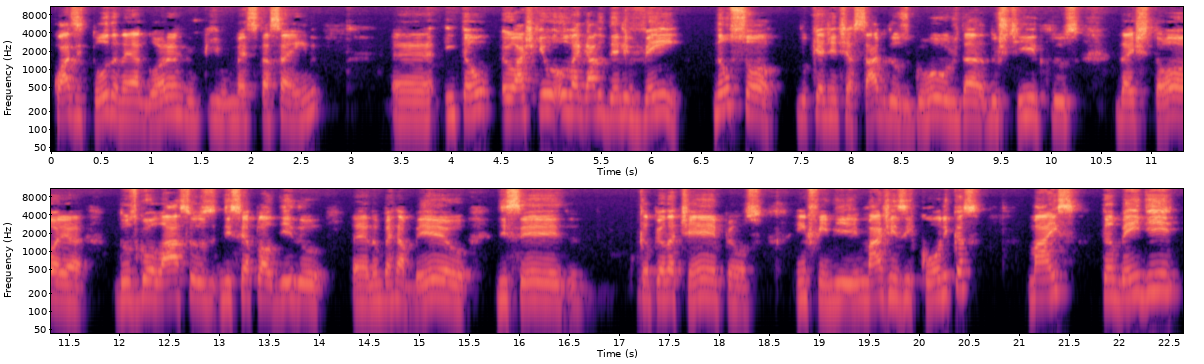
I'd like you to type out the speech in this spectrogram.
quase toda, né? Agora que o Messi está saindo. É, então, eu acho que o, legado dele vem não só do que a gente já sabe, dos gols, da, dos títulos, da história, dos golaços de ser aplaudido é, no Bernabeu, de ser campeão da Champions, enfim, de imagens icônicas, mas também de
